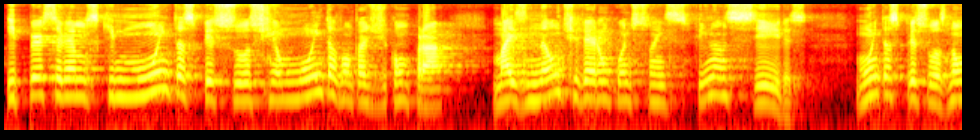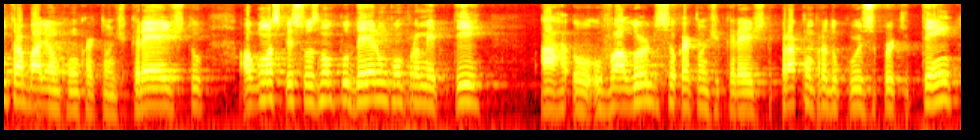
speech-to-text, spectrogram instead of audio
e percebemos que muitas pessoas tinham muita vontade de comprar, mas não tiveram condições financeiras. Muitas pessoas não trabalham com cartão de crédito, algumas pessoas não puderam comprometer a, o, o, valor do seu cartão de crédito para a compra do curso porque tem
